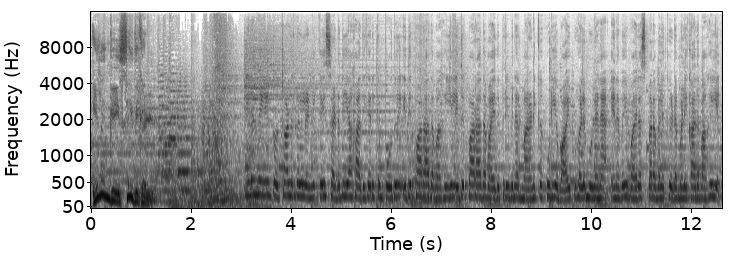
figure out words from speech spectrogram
இலங்கை செய்திகள். தொற்றாளர்கள் எண்ணிக்கை சடுதியாக அதிகரிக்கும் போது எதிர்பாராத வகையில் எதிர்பாராத வயது பிரிவினர் மரணிக்கக்கூடிய வாய்ப்புகளும் உள்ளன. எனவே வைரஸ் பரவலுக்கு இடமளிக்காத வகையில்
